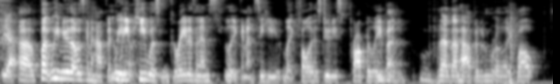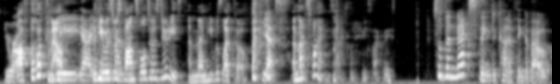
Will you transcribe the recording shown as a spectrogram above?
So yeah. uh, but we knew that was going to happen. We We, he was great as an MC, like an MC. He like followed his duties properly, Mhm. but then that happened, and we're like, well, you were off the hook now. We- yeah, but he was it might have responsible to his duties, and then he was let go. Yes, And that's yes, fine. Exactly, exactly. So the next thing to kind of think about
